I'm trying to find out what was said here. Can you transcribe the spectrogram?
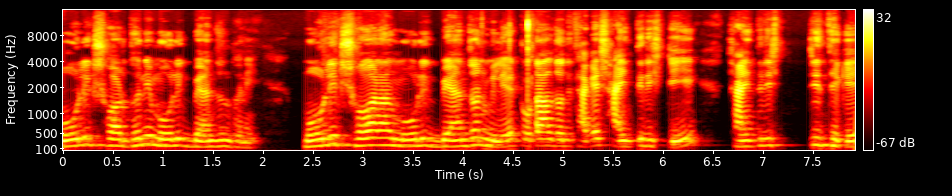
মৌলিক স্বর ধ্বনি, মৌলিক ব্যঞ্জন ধ্বনি। মৌলিক স্বর আর মৌলিক ব্যঞ্জন মিলে টোটাল যদি থাকে সাঁত্রিশটি সাঁত্রিশটি থেকে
